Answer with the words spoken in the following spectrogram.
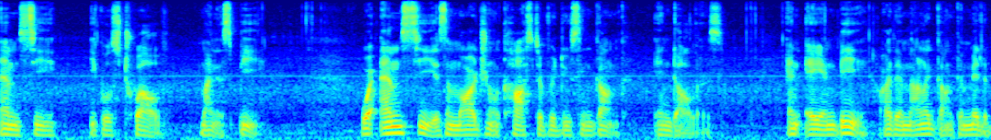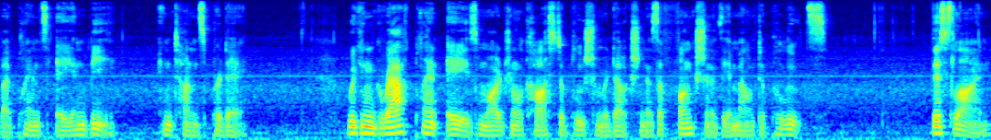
MC equals 12 minus B, where MC is the marginal cost of reducing gunk in dollars, and A and B are the amount of gunk emitted by plants A and B in tons per day. We can graph plant A's marginal cost of pollution reduction as a function of the amount it pollutes. This line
